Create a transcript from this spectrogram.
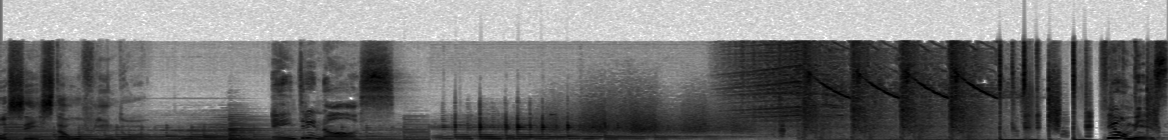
Você está ouvindo Entre Nós. Filmes.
